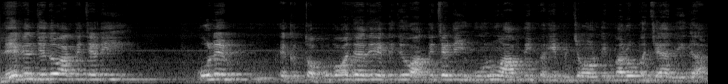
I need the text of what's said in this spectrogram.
ਲੇਕਿਨ ਜਦੋਂ ਅੱਗ ਚੜੀ ਉਹਨੇ ਇੱਕ ਧੁੱਪ ਬਹੁਤ ਜ਼ਿਆਦਾ ਇੱਕ ਜੋ ਅੱਗ ਚੜੀ ਉਹਨੂੰ ਆਪਦੀ ਪਰੀ ਬਚਾਉਣ ਦੀ, ਪਰ ਉਹ ਬਚਿਆ ਨਹੀਂਗਾ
